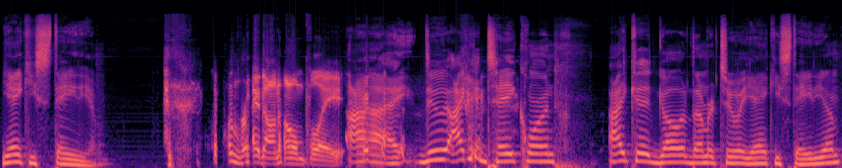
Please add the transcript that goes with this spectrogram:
Yankee Stadium. right on home plate. I, dude, I could take one. I could go number two at Yankee Stadium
